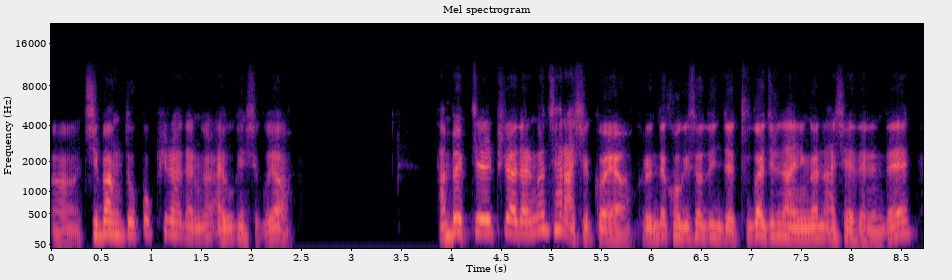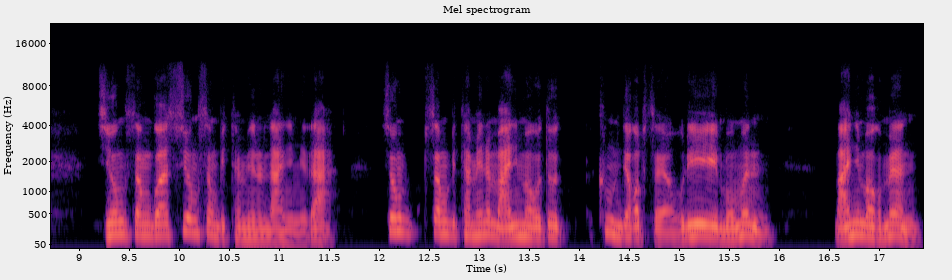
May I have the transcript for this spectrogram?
어, 지방도 꼭 필요하다는 걸 알고 계시고요. 단백질 필요하다는 건 잘 아실 거예요. 그런데 거기서도 이제 두 가지로 나뉜 건 아셔야 되는데 지용성과 수용성 비타민으로 나뉩니다. 수용성 비타민은 많이 먹어도 큰 문제가 없어요. 우리 몸은 많이 먹으면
